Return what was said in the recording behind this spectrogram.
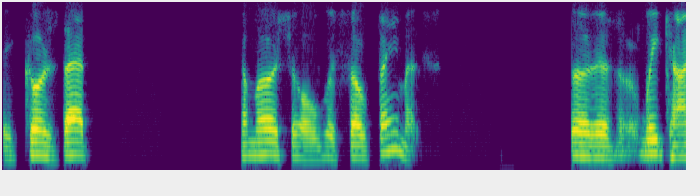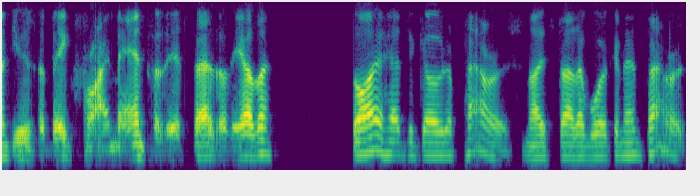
because that commercial was so famous. So there's, we can't use the Big Fry man for this, that, or the other. So I had to go to Paris, and I started working in Paris.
